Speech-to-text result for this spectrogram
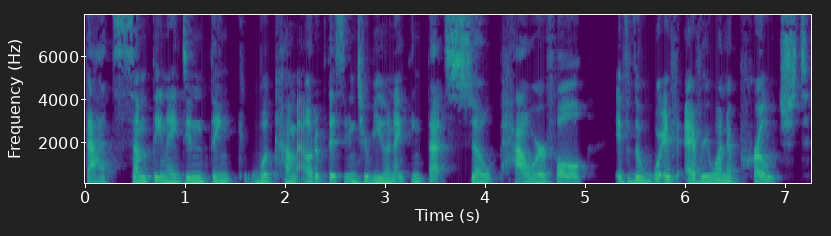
that's something I didn't think would come out of this interview. And I think that's so powerful. If the, if everyone approached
